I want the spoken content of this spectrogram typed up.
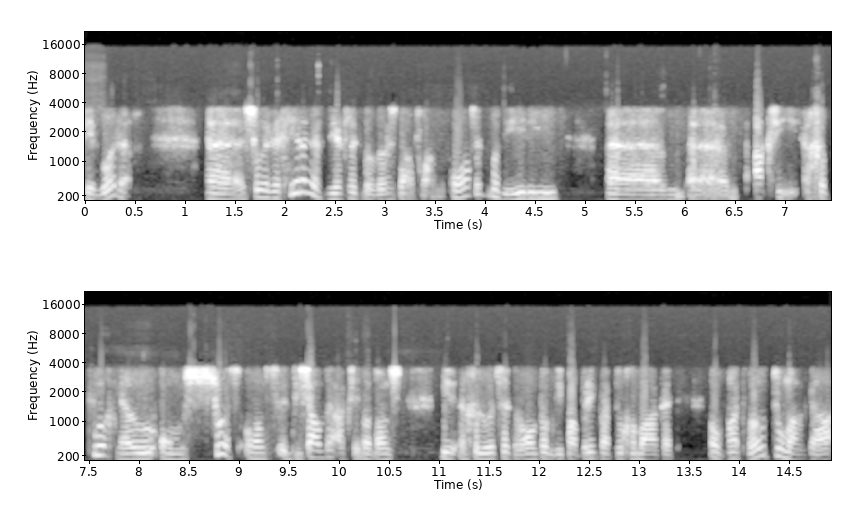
teenwoordig. Uh so die regering is deeglik bewus daarvan. Ons het met hierdie ehm uh, uh, aksie gepoog nou om soos ons dieselfde aksie wat ons die geloods het rondom die fabriek wat toegemaak het of wat wil toemaak daar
